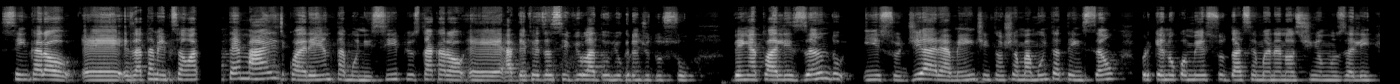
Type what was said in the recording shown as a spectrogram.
Sim, Carol, é, exatamente. São até mais de 40 municípios, tá, Carol? É, a Defesa Civil lá do Rio Grande do Sul vem atualizando isso diariamente, então chama muita atenção, porque no começo da semana nós tínhamos ali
